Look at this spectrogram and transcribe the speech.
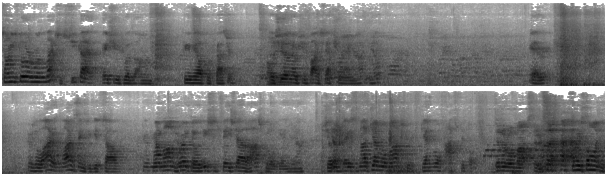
Sonny's daughter with Alexis, she's got issues with um female professor. Oh, So Oh, she don't know if she's bisexual or not, you know? Yeah. There's a lot of a lot of things to get solved. My mom's right though, at least it's based out of the hospital again, you know. So Yeah. it's it's not General Mobster, it's General Hospital. General Mobsters. So he's calling you.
